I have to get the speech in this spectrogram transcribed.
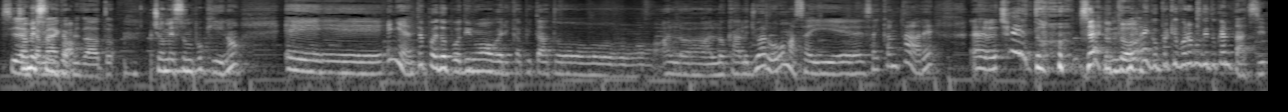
Sì, Ci ho anche a messo me un è po'. capitato. ci ho messo un pochino e, e niente, poi dopo di nuovo è ricapitato al, al locale giù a Roma, sai, sai cantare? Eh, certo, certo, ecco perché vorremmo che tu cantassi.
